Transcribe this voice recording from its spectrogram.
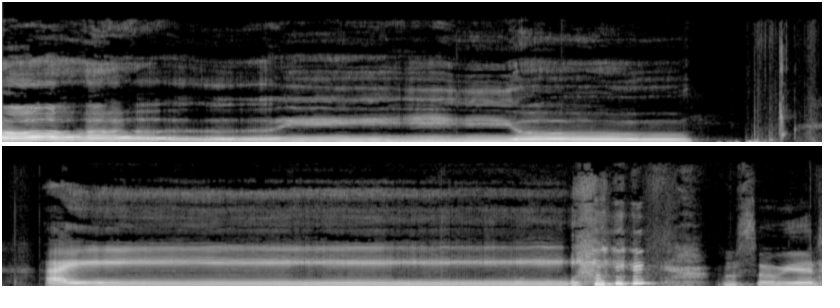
Oh. I. I'm so weird.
